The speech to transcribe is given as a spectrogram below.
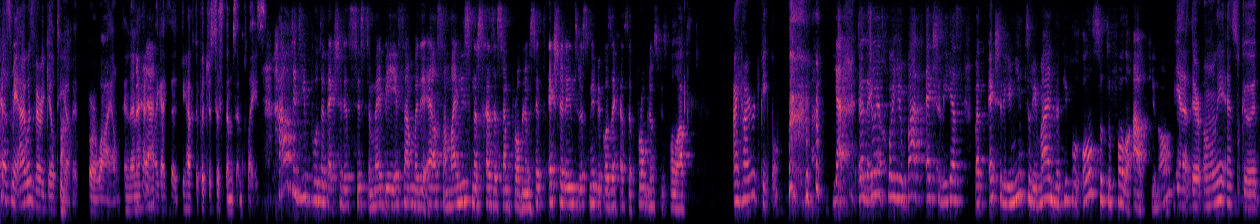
Trust me, I was very guilty of it for a while. And then I had, yeah. like I said, you have to put your systems in place. How did you put it actually system? Maybe somebody else, some my listeners has the same problems. It actually interests me because I have the problems with follow up. I hired people. yeah, just do it for you. But actually, yes, but actually, you need to remind the people also to follow up, you know? Yeah, they're only as good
